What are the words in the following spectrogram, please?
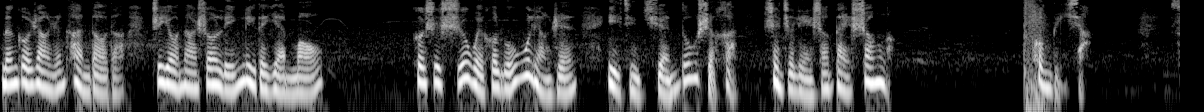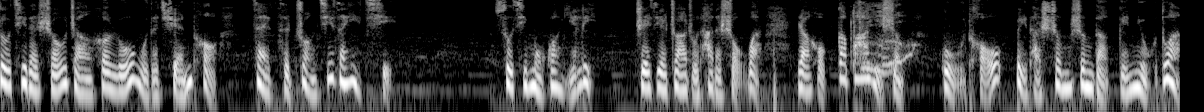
能够让人看到的只有那双凌厉的眼眸。可是石伟和罗武两人已经全都是汗，甚至脸上带伤了。砰的一下，苏七的手掌和罗武的拳头再次撞击在一起。苏七目光一厉。直接抓住他的手腕，然后嘎巴一声，骨头被他生生的给扭断。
